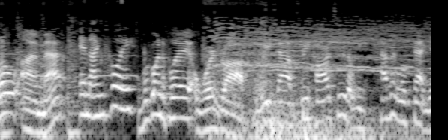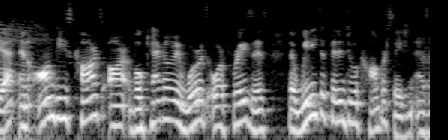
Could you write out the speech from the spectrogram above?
Hello, I'm Matt. And I'm Toy. We're going to play a word drop. We have three cards here that we haven't looked at yet, and on these cards are vocabulary words or phrases that we need to fit into a conversation as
